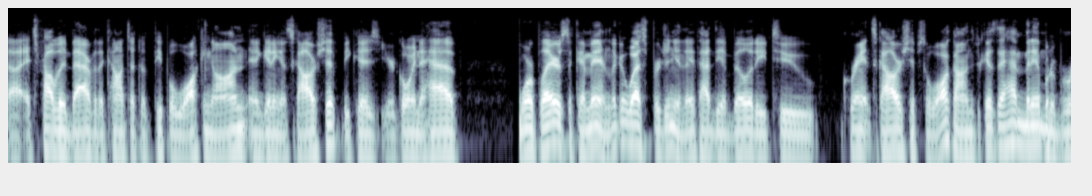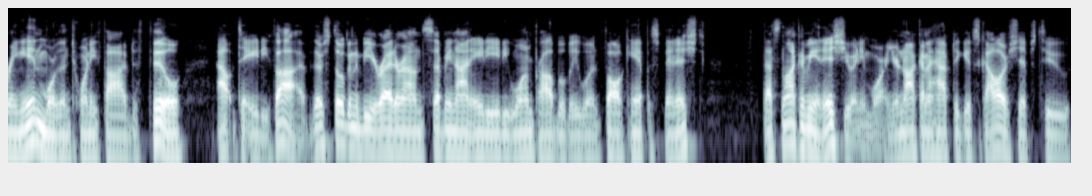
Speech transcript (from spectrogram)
Uh, it's probably bad for the concept of people walking on and getting a scholarship because you're going to have more players to come in. Look at West Virginia; they've had the ability to grant scholarships to walk-ons because they haven't been able to bring in more than 25 to fill out to 85. They're still going to be right around 79, 80, 81 probably when fall camp is finished that's not going to be an issue anymore. and You're not going to have to give scholarships to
